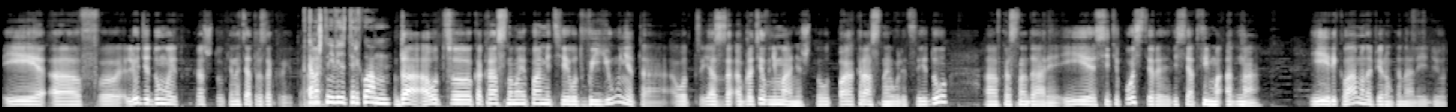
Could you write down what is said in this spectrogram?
И а, в, люди думают как раз, что кинотеатры закрыты. Потому а, что не видят рекламу. Да, а вот э, как раз на моей памяти вот в июне-то вот я за, обратил внимание, что вот по Красной улице иду а, в Краснодаре, и сити-постеры висят фильма «Одна», и реклама на Первом канале идет.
